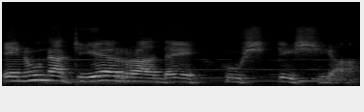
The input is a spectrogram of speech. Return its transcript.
en una tierra de justicia.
